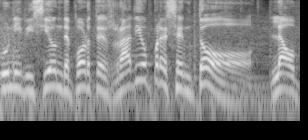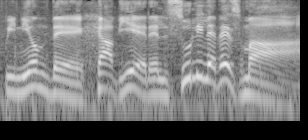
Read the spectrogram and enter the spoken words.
Univisión Deportes Radio presentó la opinión de Javier El Zuli Ledesma.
